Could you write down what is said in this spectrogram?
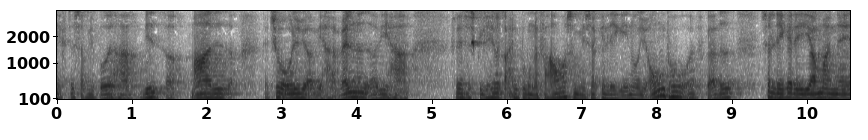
eftersom vi både har hvid og meget hvid og naturolie, og vi har valnød, og vi har for den så skyld hele regnbuen af farver, som vi så kan lægge en olie ovenpå og gøre ved, så ligger det i omegnen af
